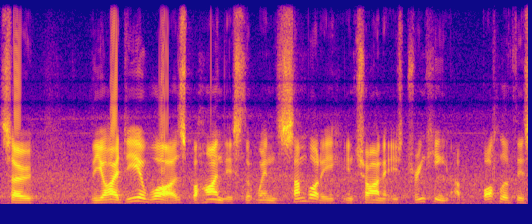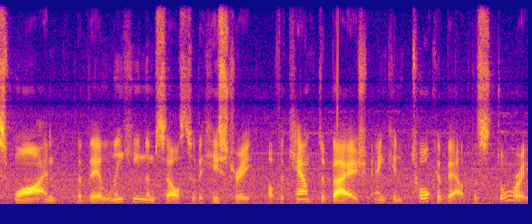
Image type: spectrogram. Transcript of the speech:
So the idea was behind this that when somebody in China is drinking a bottle of this wine, that they're linking themselves to the history of the Count de Beige and can talk about the story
